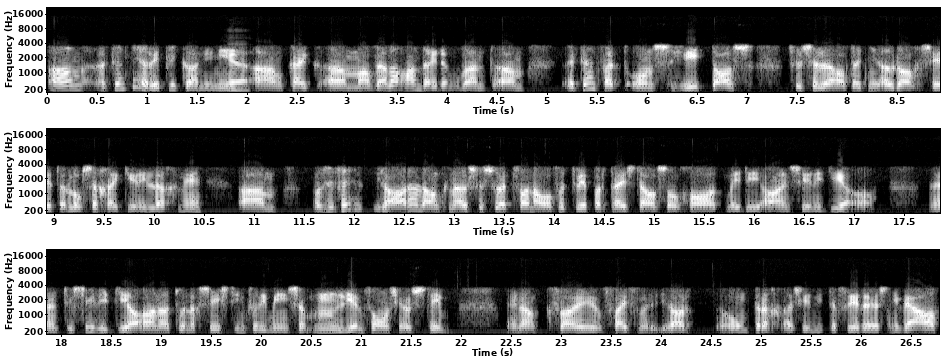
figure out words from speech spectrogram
Um ek dink nie 'n replika nie, nee. Um kyk, um maar wel 'n aanduiding want um ek dink wat ons het daar's soos hulle altyd in die ou dae gesê het 'n lossigheidjie in die lug, né? Um ons het vir jare lank nou so 'n soort van 'n halfe twee party stelsel gehad met die ANC en die DA. En toe sê die DA na 2016 vir die mense, "Mm, leen vir ons jou stem." En dan kry 5 jaar om terug as jy nie tevrede is nie. Wel,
